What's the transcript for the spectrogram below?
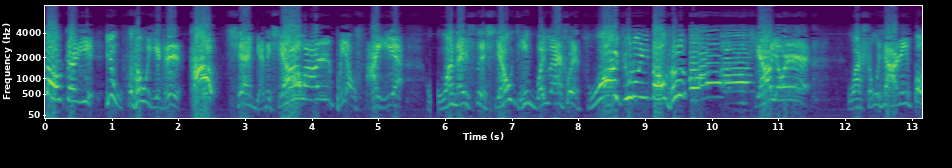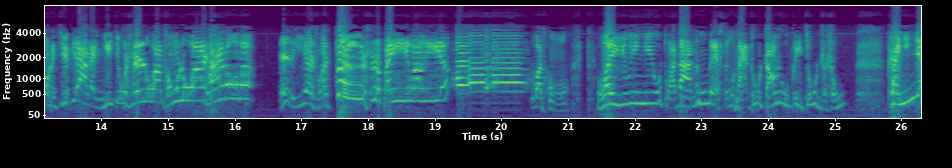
到这里，用斧头一指：“好，前边的小娃儿不要撒野，我乃是小金国元帅左巨伦到此。小幼儿，我手下人报了几遍了，你就是罗通罗山洞吗？二爷说正是本王爷。罗通，我以为你有多大能耐，生三头，长六臂，九只手。看你年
